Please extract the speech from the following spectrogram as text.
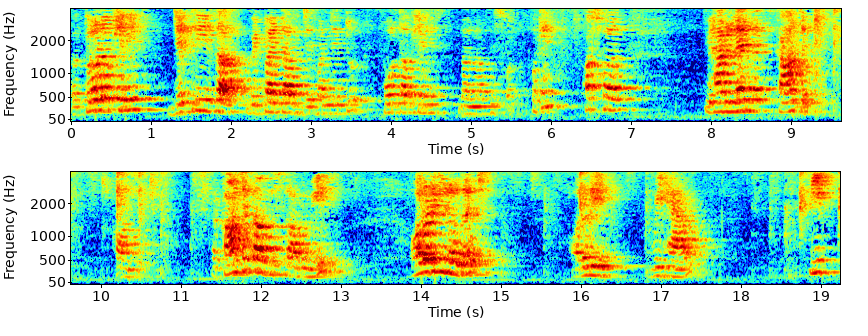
The third option is z3 is the midpoint of z1, z2. Fourth option is none of this one. Okay. First of all, you have to learn the concept. Concept. The concept of this problem is already we know that already we have if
